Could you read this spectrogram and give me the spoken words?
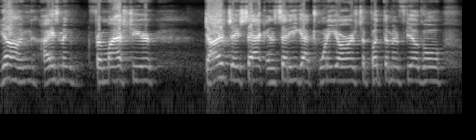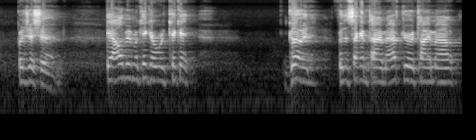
Young, Heisman from last year, dodged a sack and said he got 20 yards to put them in field goal position. The Alabama kicker would kick it good for the second time after a timeout.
